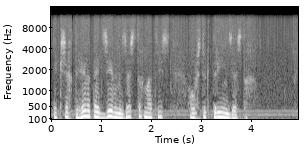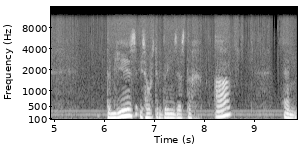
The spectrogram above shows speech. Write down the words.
Ik zeg de hele tijd 67, maar het is hoofdstuk 63. Tamjiz is hoofdstuk 63a. En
